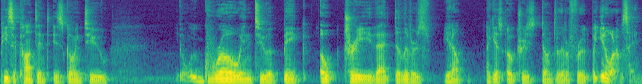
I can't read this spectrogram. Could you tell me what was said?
piece of content is going to grow into a big oak tree that delivers, you know, I guess oak trees don't deliver fruit, but you know what I'm saying.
